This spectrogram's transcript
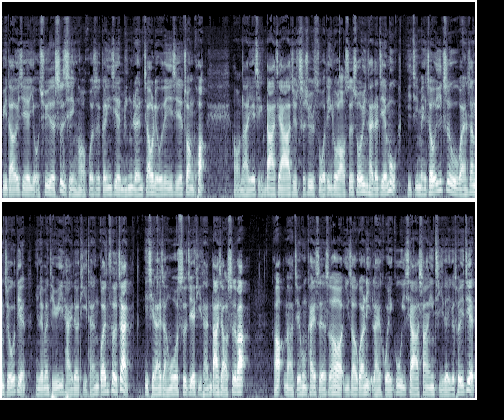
遇到一些有趣的事情哦，或是跟一些名人交流的一些状况哦，那也请大家就持续锁定陆老师说运台的节目，以及每周一至五晚上九点你那边体育一台的体坛观测站，一起来掌握世界体坛大小事吧。好，那节目开始的时候，依照惯例来回顾一下上一集的一个推荐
